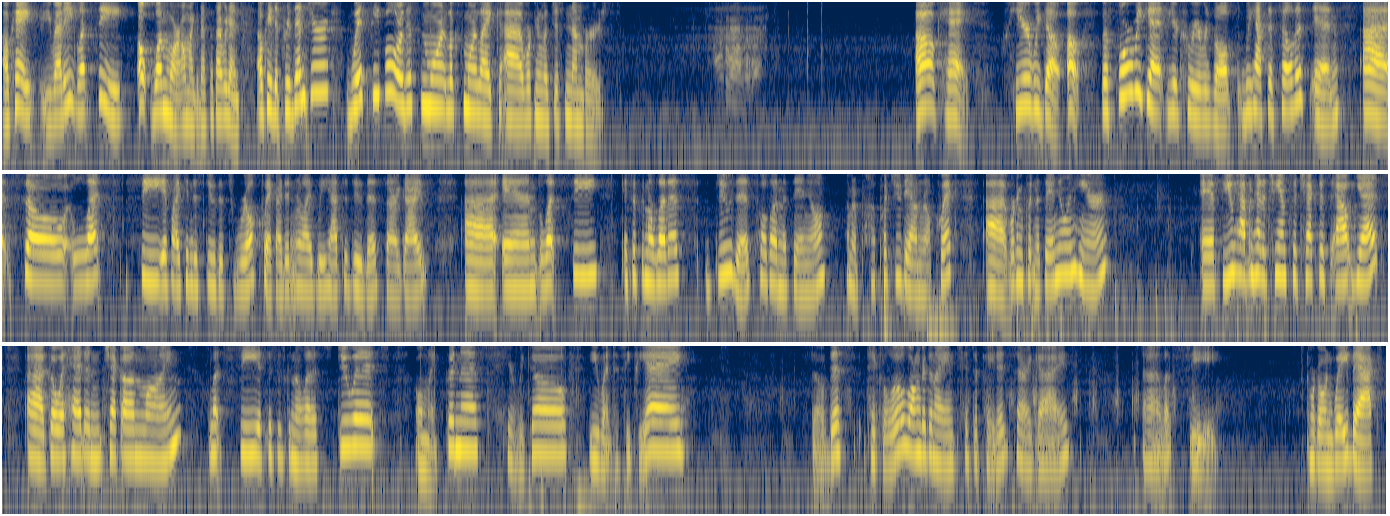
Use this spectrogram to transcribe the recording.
Okay, you ready? Let's see. Oh, one more. Oh my goodness, I thought we are done. Okay, the presenter with people, or this more looks more like uh, working with just numbers. Okay, here we go. Oh, before we get your career results, we have to fill this in. Uh, so let's see if I can just do this real quick. I didn't realize we had to do this. Sorry, guys. Uh, and let's see if it's going to let us do this. Hold on, Nathaniel. I'm going to put you down real quick. Uh, we're going to put Nathaniel in here. If you haven't had a chance to check this out yet, uh, go ahead and check online. Let's see if this is going to let us do it. Oh my goodness. Here we go. You went to CPA. So this takes a little longer than I anticipated. Sorry, guys. Uh, let's see. We're going way back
